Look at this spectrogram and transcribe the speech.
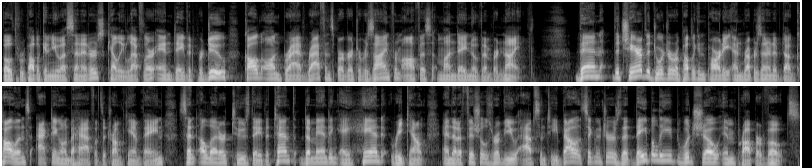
Both Republican U.S. Senators Kelly Loeffler and David Perdue called on Brad Raffensperger to resign from office Monday, November 9th. Then, the chair of the Georgia Republican Party and Representative Doug Collins, acting on behalf of the Trump campaign, sent a letter Tuesday the 10th demanding a hand recount and that officials review absentee ballot signatures that they believed would show improper votes.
